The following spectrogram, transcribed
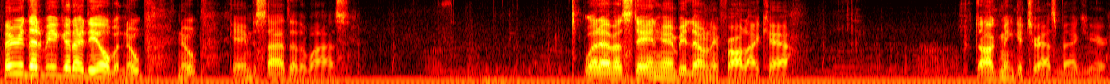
Figured that'd be a good idea, but nope. Nope. Game decides otherwise. Whatever, stay in here and be lonely for all I care. Dogmeat, get your ass back here.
